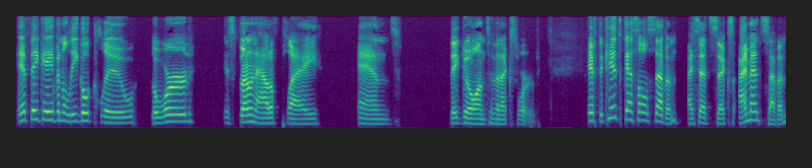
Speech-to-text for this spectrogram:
If they gave an illegal clue, the word is thrown out of play and they go on to the next word. If the kids guess all seven, I said six, I meant seven.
